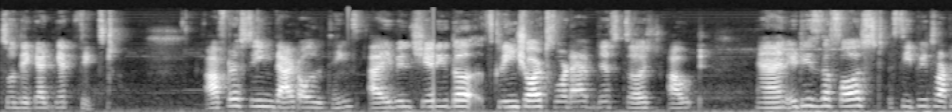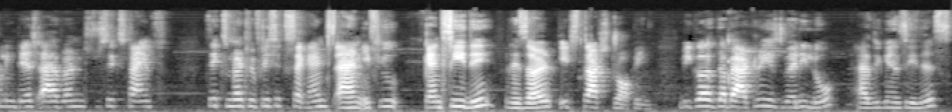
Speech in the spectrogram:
so they can get fixed after seeing that all the things i will share you the screenshots what i have just searched out. And it is the first cpu throttling test. I have run six times 6 minutes 56 seconds. And if you can see the result it starts dropping. Because the battery is very low as you can see this.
